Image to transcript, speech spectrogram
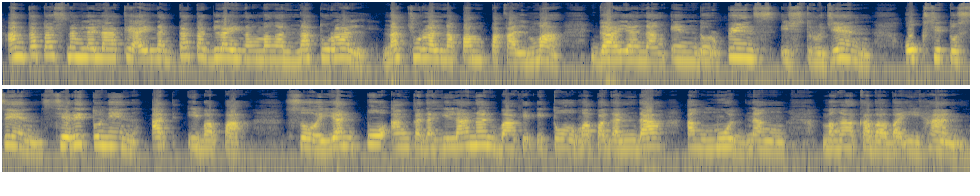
Ang katas ng lalaki ay nagtataglay ng mga natural, natural na pampakalma gaya ng endorphins, estrogen, oxytocin, serotonin at iba pa. So, yan po ang kadahilanan bakit ito mapaganda ang mood ng mga kababaihan.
